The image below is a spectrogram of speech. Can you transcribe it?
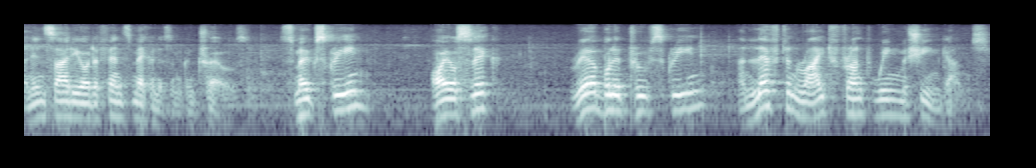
and inside your defense mechanism controls. Smoke screen, oil slick, rear bulletproof screen, and left and right front wing machine guns.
